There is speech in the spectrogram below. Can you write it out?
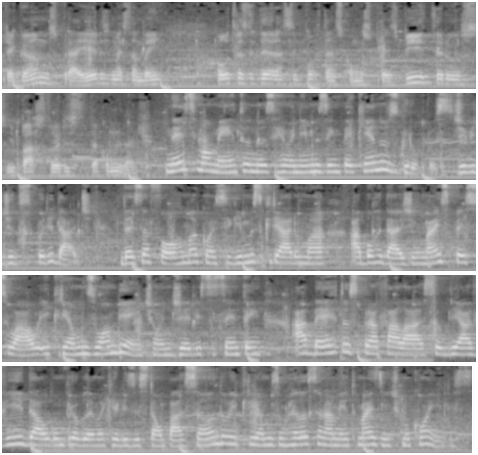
pregamos para eles, mas também outras lideranças importantes, como os presbíteros e pastores da comunidade. Nesse momento, nos reunimos em pequenos grupos, divididos por idade. Dessa forma, conseguimos criar uma abordagem mais pessoal e criamos um ambiente onde eles se sentem abertos para falar sobre a vida, algum problema que eles estão passando e criamos um relacionamento mais íntimo com eles.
